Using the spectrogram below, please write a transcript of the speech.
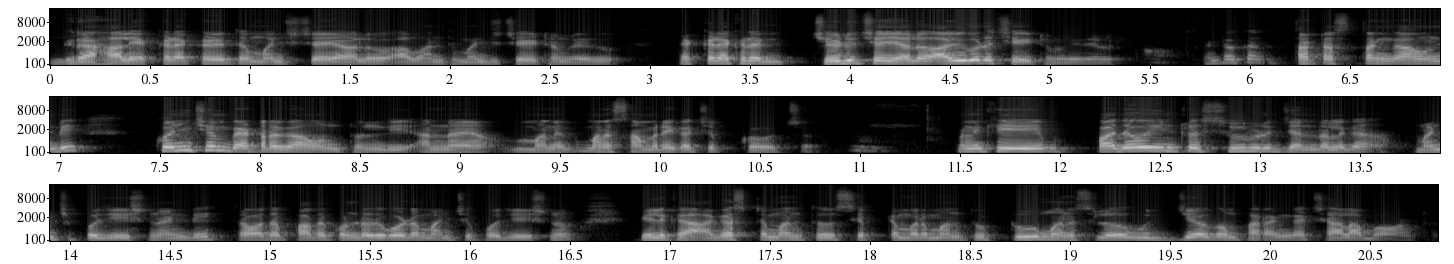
గ్రహాలు ఎక్కడెక్కడైతే మంచి చేయాలో అవంత మంచి చేయటం లేదు. ఎక్కడెక్కడ చెడు చేయాలో అవి కూడా చేయటం లేదు వీళ్ళకి. అంటే ఒక తటస్థంగా ఉండి కొంచెం బెటర్గా ఉంటుంది అన్న మనకు మన సమరీగా చెప్పుకోవచ్చు. మనకి పదో ఇంట్లో సూర్యుడు జనరల్గా మంచి పొజిషన్ అండి. తర్వాత పదకొండోది కూడా మంచి పొజిషన్. వీళ్ళకి August month September month two మంత్స్లో ఉద్యోగం పరంగా చాలా బాగుంటుంది.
